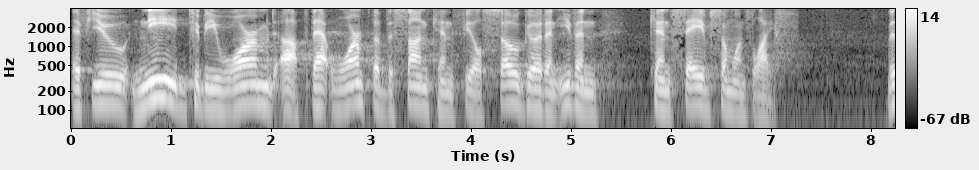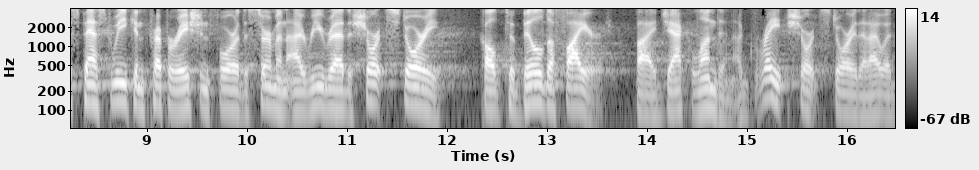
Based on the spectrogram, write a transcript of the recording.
if you need to be warmed up, that warmth of the sun can feel so good and even can save someone's life. This past week, in preparation for the sermon, I reread a short story called To Build a Fire by Jack London, a great short story that I would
